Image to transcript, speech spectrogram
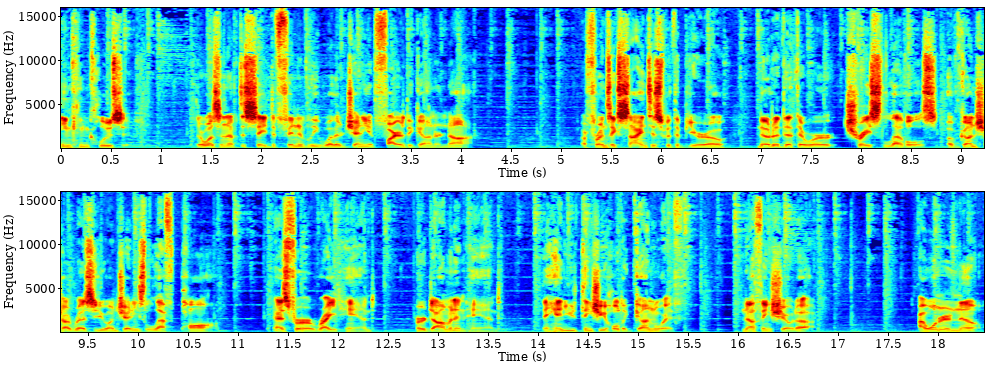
inconclusive there wasn't enough to say definitively whether Jenny had fired the gun or not. A forensic scientist with the Bureau noted that there were trace levels of gunshot residue on Jenny's left palm. As for her right hand, her dominant hand, the hand you'd think she'd hold a gun with, nothing showed up. I wanted to know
